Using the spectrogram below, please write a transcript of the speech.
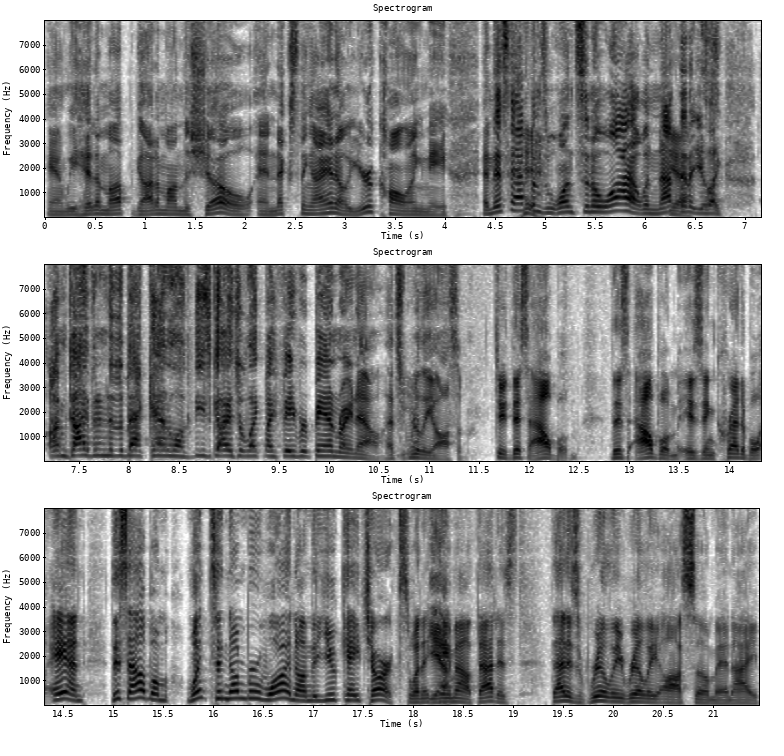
And we hit him up, got him on the show. And next thing I know, you're calling me. And this happens once in a while. And not Yeah. that you're like, I'm diving into the back catalog. These guys are like my favorite band right now. That's really awesome. dude, this album, this album is incredible. And this album went to number one on the UK charts when it Yeah. came out. That is that is really, really awesome. And I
